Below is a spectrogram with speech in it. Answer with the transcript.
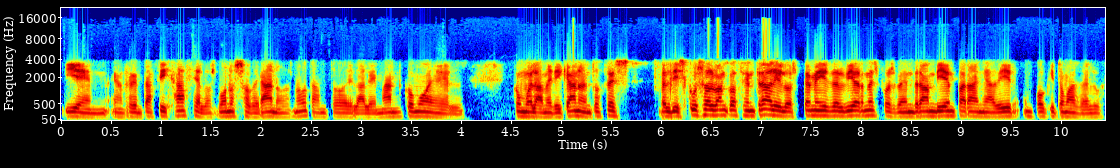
y en, en, renta fija hacia los bonos soberanos, ¿no? tanto el alemán como el, como el americano. Entonces, el discurso del Banco Central y los PMI del viernes pues vendrán bien para añadir un poquito más de luz.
